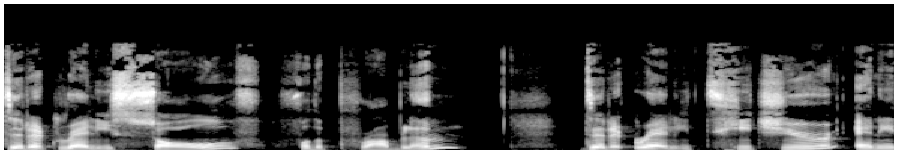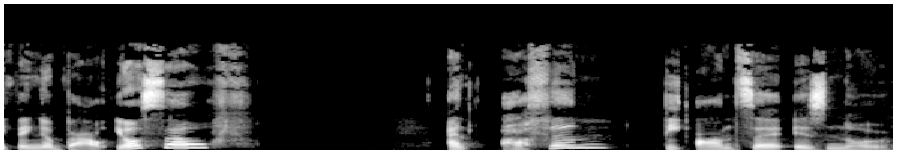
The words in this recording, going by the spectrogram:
Did it really solve for the problem? Did it really teach you anything about yourself? And often the answer is no.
